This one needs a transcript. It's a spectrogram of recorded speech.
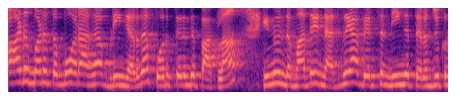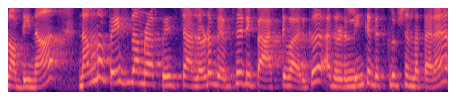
பாடுபடுத்த போறாங்க அப்படிங்கறத பொறுத்திருந்து பார்க்கலாம். இன்னும் இந்த மாதிரி நிறைய அப்டேட்ஸ் நீங்க தெரிஞ்சுக்கணும் அப்படின்னா நம்ம பேசு தமிழா பேசு சேனலோட வெப்சைட் இப்போ ஆக்டிவா இருக்கு. அதோட லிங்க் டிஸ்கிரிப்ஷன்ல தரேன்.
